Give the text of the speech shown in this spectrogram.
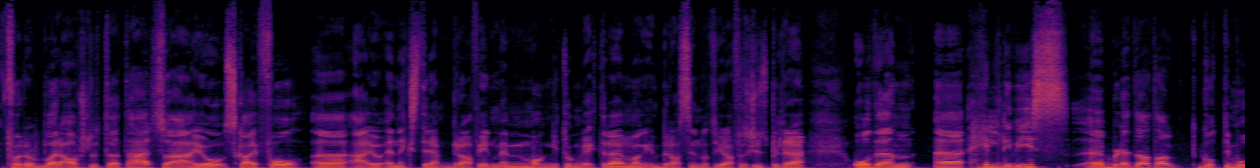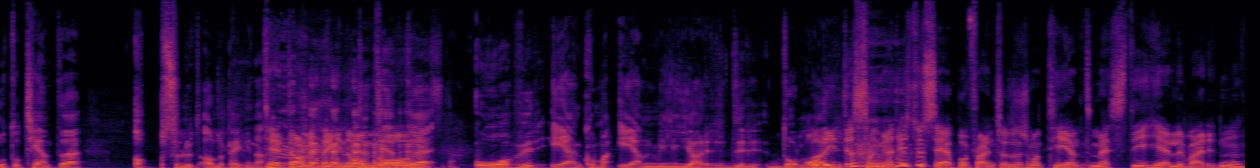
for å bare avslutte dette her, så er jo Skyfall uh, er jo en ekstremt bra film med mange tungvektere, Mm. mange bra cinematografiske skuespillere. Og den uh, heldigvis ble da tatt godt imot og tjente absolutt alle pengene. Tjente alle pengene, Den tjente over 1,1 milliarder dollar. Og det interessante er at hvis du ser på franchiser som har tjent mest i hele verden,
